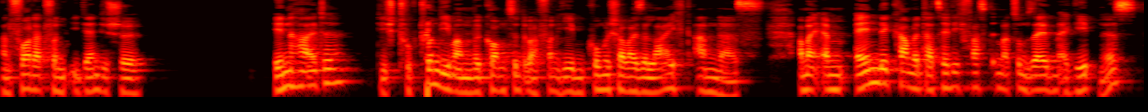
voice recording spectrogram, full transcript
man fordert von identische Inhalte, die Strukturen, die man bekommt, sind aber von jedem komischerweise leicht anders. Aber am Ende kamen wir tatsächlich fast immer zum selben Ergebnis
